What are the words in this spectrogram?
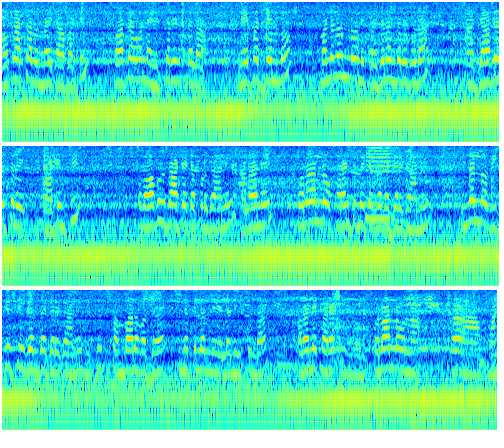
అవకాశాలు ఉన్నాయి కాబట్టి వాతావరణ హెచ్చరికల నేపథ్యంలో మండలంలోని ప్రజలందరూ కూడా జాగ్రత్తలు పాటించి వాగులు దాటేటప్పుడు కానీ అలానే పొలాల్లో కరెంటు మీటర్ల దగ్గర కానీ ఇళ్ళలో విద్యుత్ తీగల దగ్గర కానీ విద్యుత్ స్తంభాల వద్ద చిన్నపిల్లల్ని వెళ్ళనీయకుండా అలానే కరెంట్ పొలాల్లో ఉన్న మన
